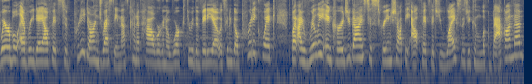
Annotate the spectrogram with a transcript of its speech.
wearable everyday outfits to pretty darn dressy. And that's kind of how we're gonna work through the video. It's gonna go pretty quick, but I really encourage you guys to screenshot the outfits that you like so that you can look back on them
